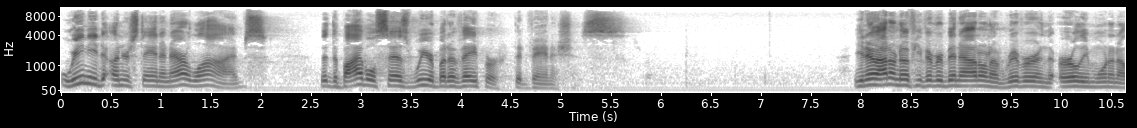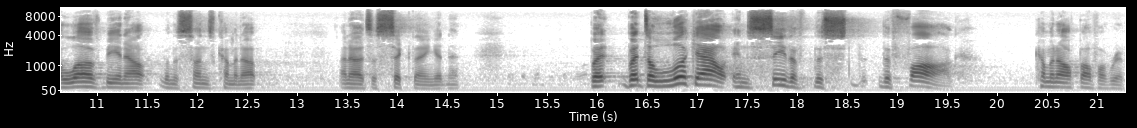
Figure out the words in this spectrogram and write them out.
we need to understand in our lives that the Bible says we are but a vapor that vanishes. You know, I don't know if you've ever been out on a river in the early morning. I love being out when the sun's coming up. I know it's a sick thing, isn't it? But, but to look out and see the, the, the fog coming off a river,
